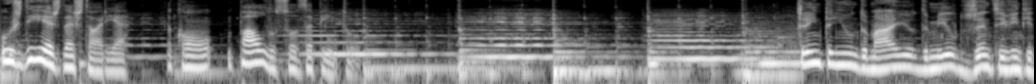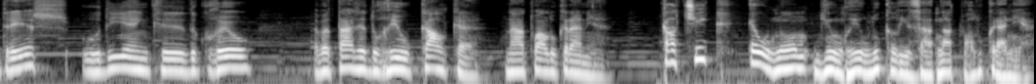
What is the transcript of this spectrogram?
Os Dias da História, com Paulo Souza Pinto. 31 de maio de 1223, o dia em que decorreu a Batalha do Rio Kalka, na atual Ucrânia. Kalchik é o nome de um rio localizado na atual Ucrânia,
